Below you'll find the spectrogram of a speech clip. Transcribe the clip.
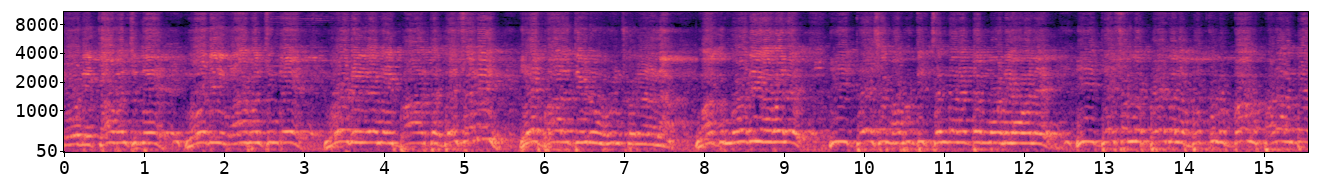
మోడీ కావాల్సిందే మోడీ రావాల్సిందే. మోడీ లేని భారతదేశాన్ని ఏ భారతీయుడు ఊహించుకోలేదన్నా మాకు మోడీ కావాలి. ఈ దేశం అభివృద్ధి చెందాలంటే మోడీ కావాలి. ఈ దేశంలో పేదల బతుకులు బాగుపడాలంటే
